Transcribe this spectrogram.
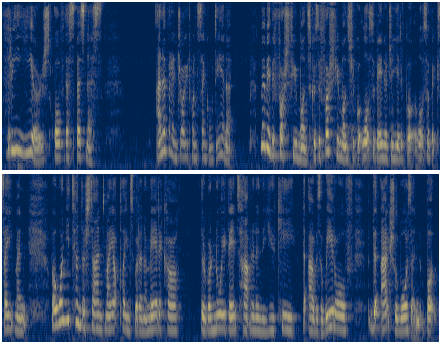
three years of this business, I never enjoyed one single day in it. Maybe the first few months, because the first few months you've got lots of energy, you've got lots of excitement. But I want you to understand my uplines were in America. There were no events happening in the UK that I was aware of, that actually wasn't, but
